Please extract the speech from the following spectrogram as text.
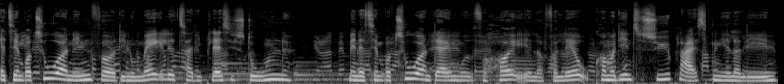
Er temperaturen inden for det normale, tager de plads i stolene. Men er temperaturen derimod for høj eller for lav, kommer de ind til sygeplejersken eller lægen.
